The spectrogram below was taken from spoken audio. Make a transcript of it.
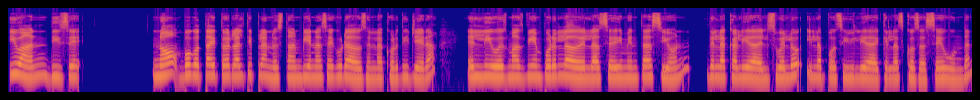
Iván dice, no, Bogotá y todo el altiplano están bien asegurados en la cordillera. El lío es más bien por el lado de la sedimentación, de la calidad del suelo y la posibilidad de que las cosas se hundan.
